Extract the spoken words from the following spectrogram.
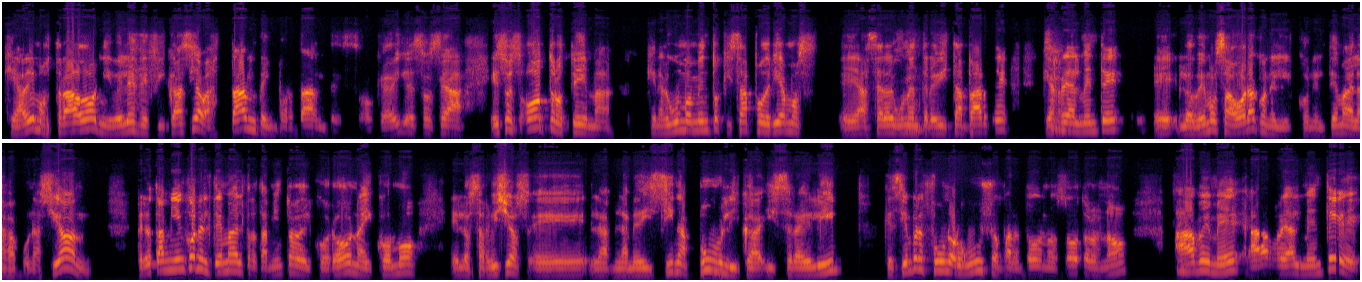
que ha demostrado niveles de eficacia bastante importantes, ¿ok? Eso, o sea, eso es otro tema que en algún momento quizás podríamos eh, hacer alguna entrevista aparte, que realmente eh, lo vemos ahora con el, con el tema de la vacunación, pero también con el tema del tratamiento del corona y cómo eh, los servicios, la, medicina pública israelí, que siempre fue un orgullo para todos nosotros, ¿no? Ha, ha realmente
